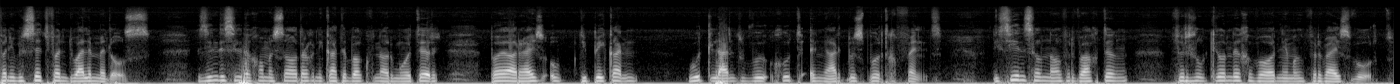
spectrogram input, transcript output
van die besit van dwellemiddels. Ziende sy lichaam is saterdag in die kattebak van haar motor by haar huis op die Pekan Hoedland goed in Hartbespoort gevind. Die sien sal na verwachting vir sulkundige waarneming verwijs word.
